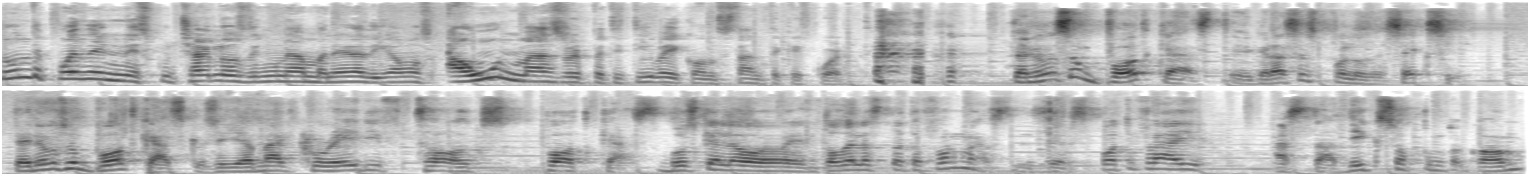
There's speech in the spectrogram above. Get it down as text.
¿Dónde pueden escucharlos de una manera, digamos, aún más repetitiva y constante que Cuerte? Tenemos un podcast, eh, gracias por lo de sexy. Tenemos un podcast que se llama Creative Talks Podcast. Búsquelo en todas las plataformas, desde Spotify hasta Dixo.com.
